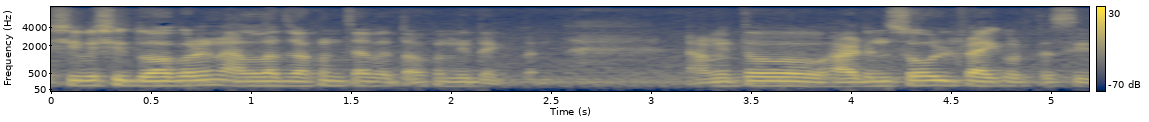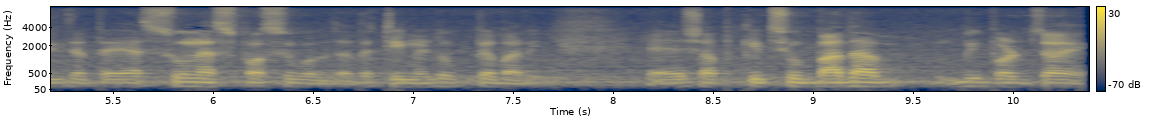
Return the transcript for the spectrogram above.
বেশি বেশি দোয়া করেন, আল্লাহ যখন চাবে তখনই দেখবেন। আমি তো হার্ড অ্যান্ড সোল ট্রাই করতেছি যাতে অ্যাজ সুন অ্যাজ পসিবল যাতে টিমে ঢুকতে পারি। সব কিছু বাধা বিপর্যয়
